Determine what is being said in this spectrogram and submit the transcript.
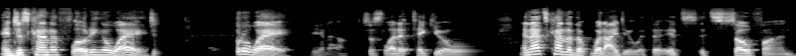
and just kind of floating away. Just float away, you know, just let it take you away. And that's kind of the, what I do with it. It's it's so fun.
